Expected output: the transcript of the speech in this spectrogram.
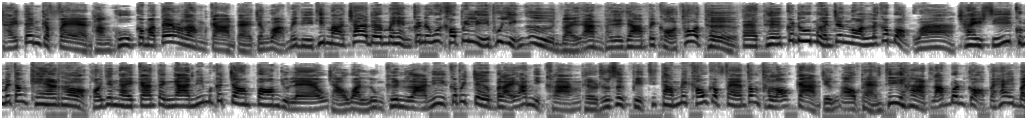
ใช้เต้นกับแฟนทั้งคู่ก็มาเต้นรำกัน แต่จังหวะไม่ดีที่มาชาเดินมเห็นก็นึกว่าเขาไปหลีผู้หญิงอื่นไบรอันพยายามไปขอโทษเธอ แต่เธอก็ดูเหมือนจะงอนแล้วก็บอกว่าใช่สิคุณไม่ต้องแคร์หรอก เพราะยังไงการแต่งงานนี้มันก็จอมปลอมอยู่แล้วเช้าวันรุ่งขึ้นลานี่ก็ไปเจอไบรอันอีกครั้ง เธอรู้สึกผิดที่ทำให้เขากับแฟนต้องทะเลาะกัน จึงเอาแผนที่หาดลับบนเกาะไปให้ไบร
